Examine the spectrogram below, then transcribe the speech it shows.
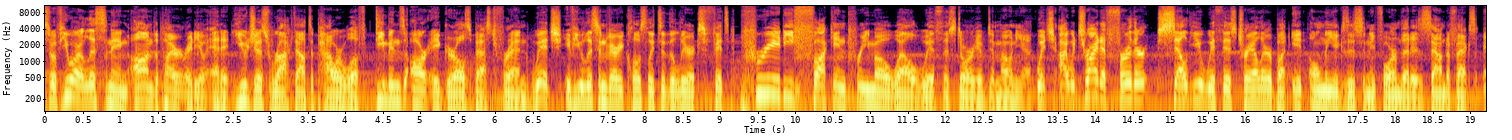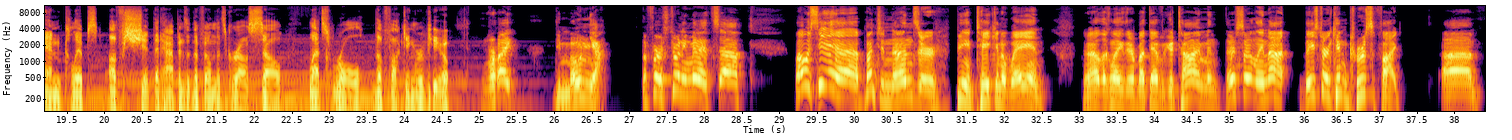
So if you are listening on the Pirate Radio edit, you just rocked out to Powerwolf. Demons are a girl's best friend, which, if you listen very closely to the lyrics, fits pretty fucking primo well with the story of Demonia, which I would try to further sell you with this trailer, but it only exists in a form that is sound effects and clips of shit that happens in the film that's gross. So let's roll the fucking review. Right. Demonia. The first 20 minutes, uh, well, we see a bunch of nuns are being taken away and they're not looking like they're about to have a good time, and they're certainly not. They start getting crucified. Um,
